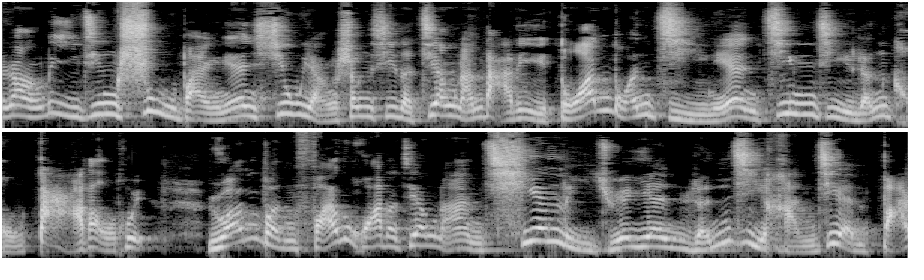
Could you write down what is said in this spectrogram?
让历经数百年休养生息的江南大地，短短几年经济人口大倒退。原本繁华的江南，千里绝烟，人迹罕见，白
